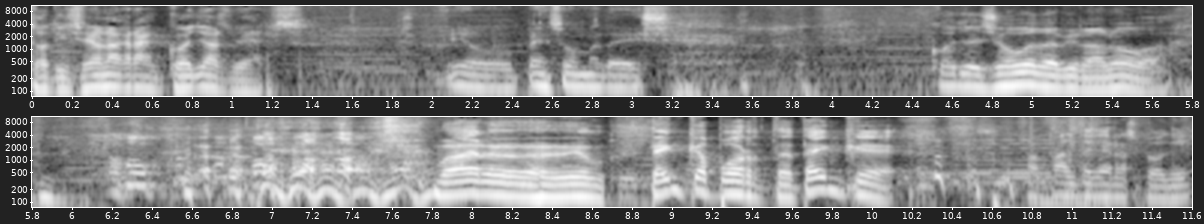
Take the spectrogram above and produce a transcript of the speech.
Tot i ser una gran colla, els verds. Jo penso el mateix. Colla jove de Vilanova. Mare de Déu, tenca porta, tenca. Fa falta que respongui.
